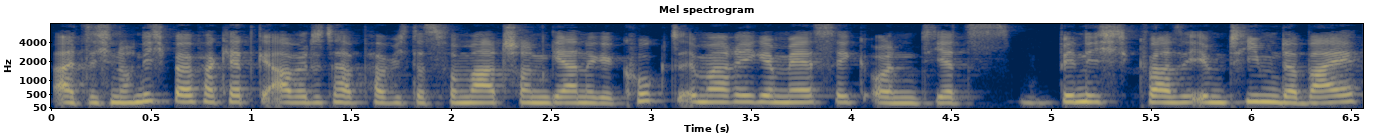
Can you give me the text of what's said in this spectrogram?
als ich noch nicht bei Parkett gearbeitet habe, habe ich das Format schon gerne geguckt, immer regelmäßig. Und jetzt bin ich quasi im Team dabei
